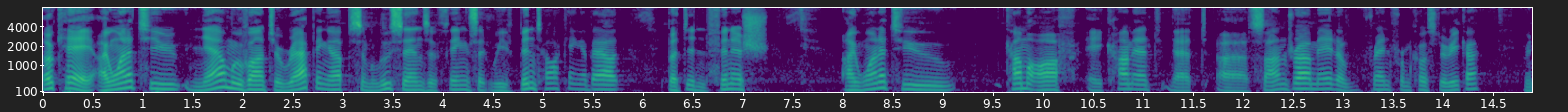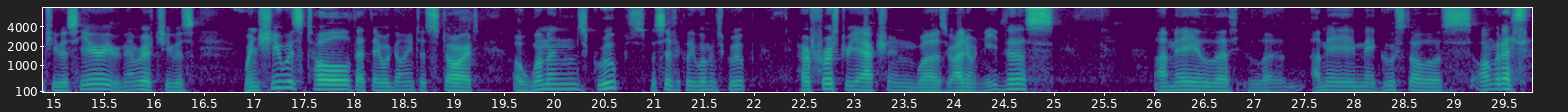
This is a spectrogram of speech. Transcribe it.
Okay, I wanted to now move on to wrapping up some loose ends of things that we've been talking about but didn't finish. I wanted to come off a comment that uh, Sandra made, a friend from Costa Rica when she was here. You remember she was – when she was told that they were going to start a women's group, specifically women's group, her first reaction was, I don't need this. A mí, le, a mí me gustan los hombres.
